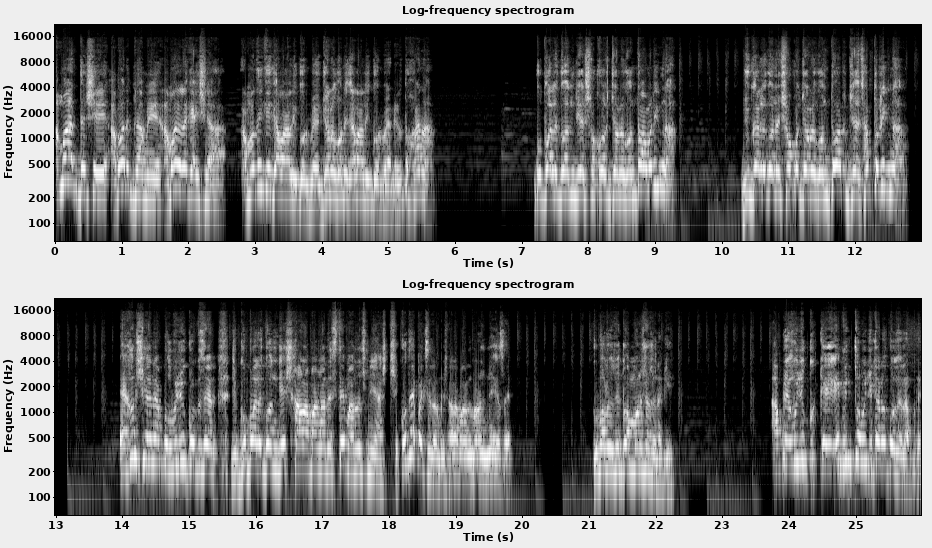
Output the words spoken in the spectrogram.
আমার দেশে, আমার গ্রামে, আমার এলাকায় এসে আমাদেরকে গালাগালি করবে, জনগণে গালাগালি করবেন এটা তো হয় না। গোপালগঞ্জের সকল জনগণ তো আওয়ামী না। যুগালগঞ্জের সকল জনগণ তো আর ছাত্রলীগ না। এখন সেখানে আপনি অভিযোগ করতেছেন যে গোপালগঞ্জে সারা বাংলাদেশ থেকে মানুষ নিয়ে আসছে। কোথায় পাইছিলেন আপনি সারা বাংলাদেশ মানুষ নিয়ে গেছে? গোপালগঞ্জে কম মানুষ আছে নাকি? আপনি অভিযোগ এই মিথ্যা অভিযোগ কেন করলেন আপনি?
